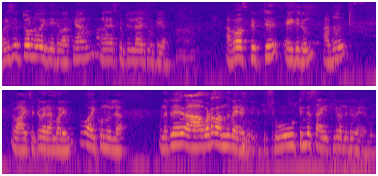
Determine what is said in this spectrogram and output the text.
ഒരു സ്ക്രിപ്റ്റ് ഉള്ളൂ എഴുതിയിട്ട്. ബാക്കി ഞാൻ അങ്ങനെ സ്ക്രിപ്റ്റ് ഇല്ലാതെ ഷൂട്ട് ചെയ്യാം. അപ്പോൾ സ്ക്രിപ്റ്റ് എഴുതിടും അത് വായിച്ചിട്ട് വരാൻ പറയും വായിക്കൊന്നുമില്ല. എന്നിട്ട് അവിടെ വന്ന് വരകും. ഷൂട്ടിന്റെ സൈറ്റിൽ വന്നിട്ട് വരകും.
